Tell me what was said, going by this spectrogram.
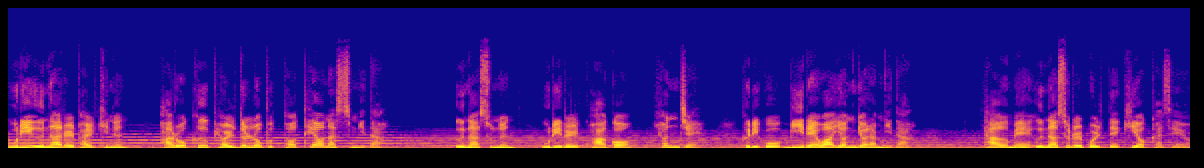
우리 은하를 밝히는 바로 그 별들로부터 태어났습니다. 은하수는 우리를 과거, 현재, 그리고 미래와 연결합니다. 다음에 은하수를 볼 때 기억하세요.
